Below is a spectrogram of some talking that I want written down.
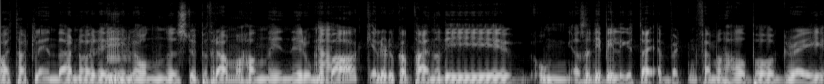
White Hart Lane der når Mm. Regulon stuper fram, og han inn i rommet Ja. bak. Eller du kan ta en av de unge Altså de billiggutta i Everton, 5,5 på Gray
